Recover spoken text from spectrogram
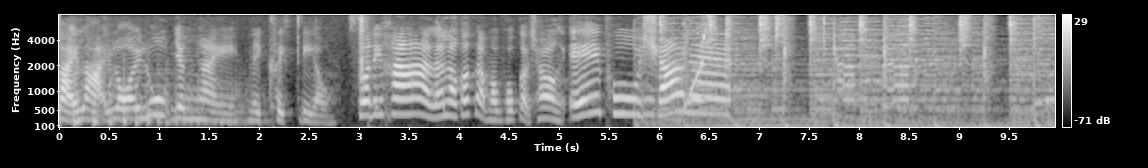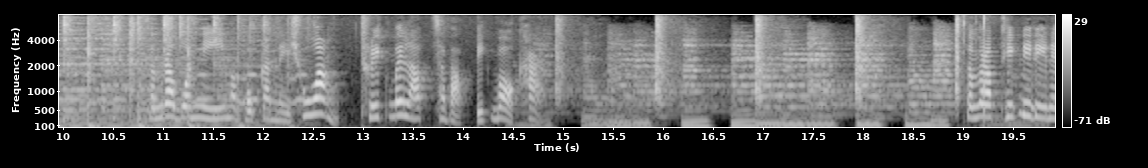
หลายหลายๆร้อยรูปยังไงในคลิกเดียว สวัสดีค่ะ แล้วเราก็กลับมาพบกับช่อง A p u Channel สำหรับวันนี้มาพบกันในช่วงทริคไม่ลับฉบับปิ๊กบอกค่ะสำหรับทริคดีๆใน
